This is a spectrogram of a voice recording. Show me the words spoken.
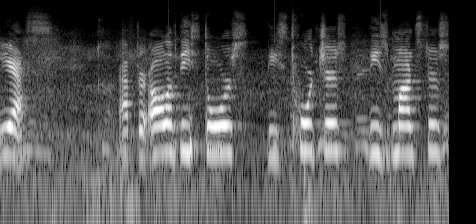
Yes. After all of these doors, these tortures, these monsters,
